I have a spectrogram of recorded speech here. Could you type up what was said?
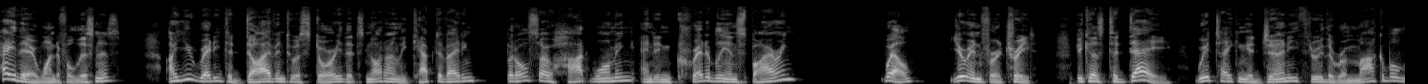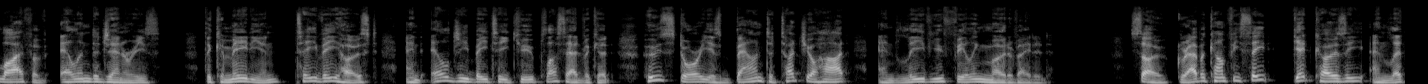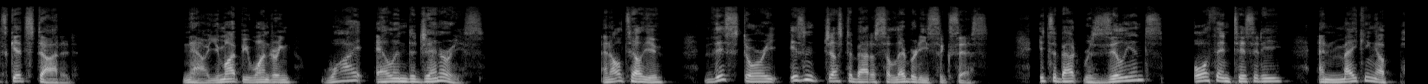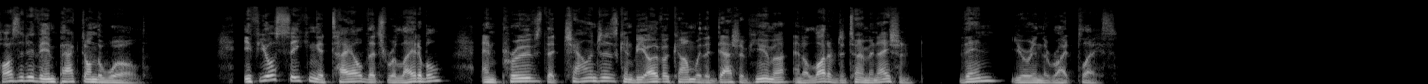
Hey there, wonderful listeners. Are you ready to dive into a story that's not only captivating, but also heartwarming and incredibly inspiring? Well, you're in for a treat, because today we're taking a journey through the remarkable life of Ellen DeGeneres, the comedian, TV host, and LGBTQ plus advocate whose story is bound to touch your heart and leave you feeling motivated. So grab a comfy seat, get cozy, and let's get started. Now, you might be wondering, why Ellen DeGeneres? And I'll tell you, this story isn't just about a celebrity's success. It's about resilience, authenticity, and making a positive impact on the world. If you're seeking a tale that's relatable and proves that challenges can be overcome with a dash of humor and a lot of determination, then you're in the right place.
